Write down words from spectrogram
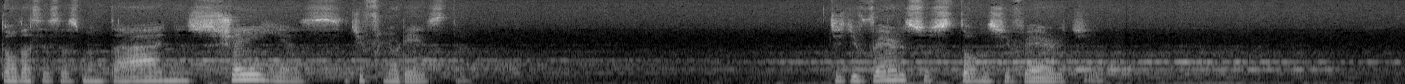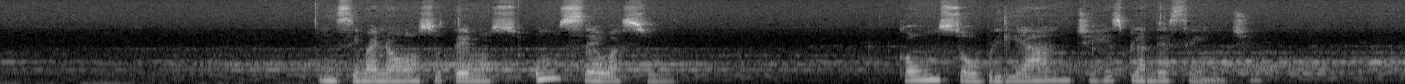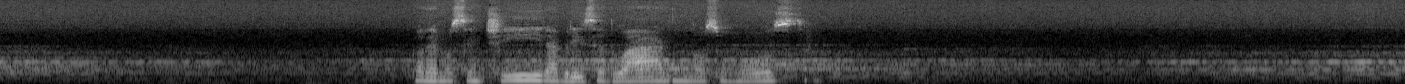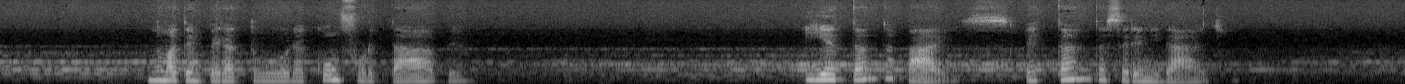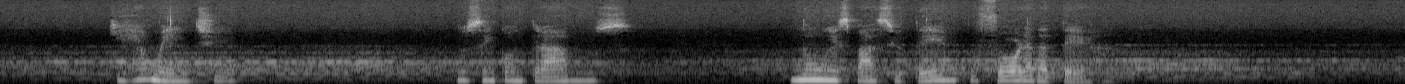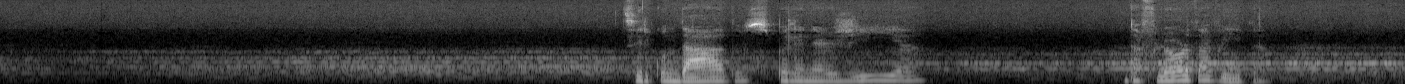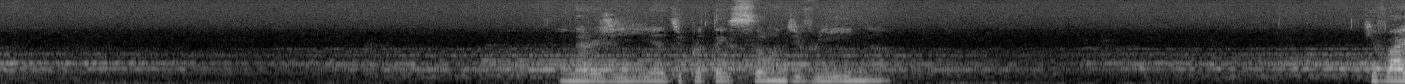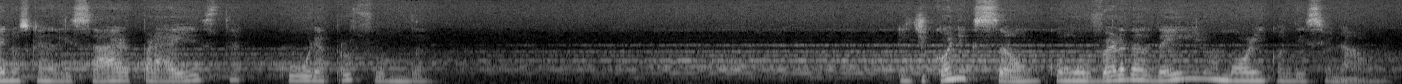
todas essas montanhas cheias de floresta, de diversos tons de verde. Em cima nosso temos um céu azul, com um sol brilhante e resplandecente. Podemos sentir a brisa do ar no nosso rosto. Numa temperatura confortável. E é tanta paz, é tanta serenidade que realmente nos encontramos num espaço-tempo fora da Terra. Circundados pela energia da flor da vida. De proteção divina que vai nos canalizar para esta cura profunda e de conexão com o verdadeiro amor incondicional.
